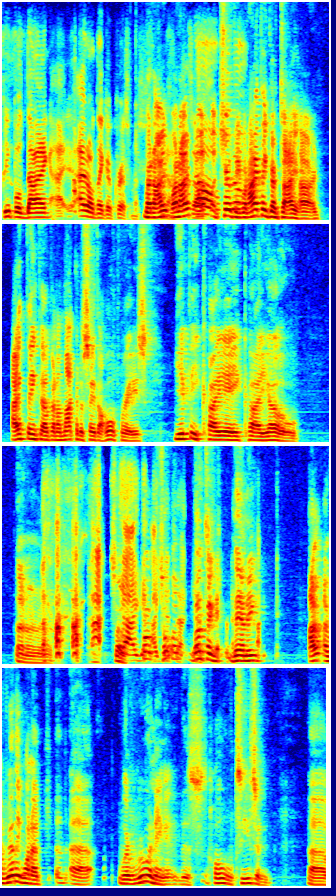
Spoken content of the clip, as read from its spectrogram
people dying. I, I don't think of Christmas. When I know, when I so- well, No, excuse me, no. when I think of Die Hard, I think of, and I'm not going to say the whole phrase, "Yippee ki ki yo." No, no, no. no. So, Yeah, I get- so- I get uh, that, one yeah. thing, Manny, I, I really want to. Uh, we're ruining this whole season uh,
